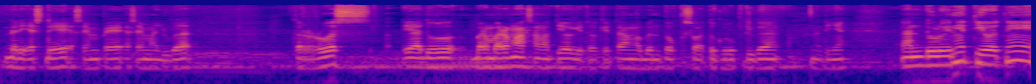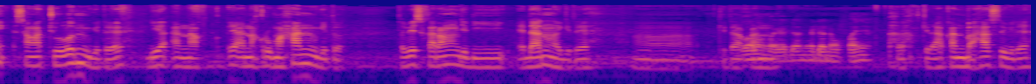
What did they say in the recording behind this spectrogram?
dari SD, SMP, SMA juga. Terus ya dulu bareng-bareng lah sama Tio gitu. Kita ngebentuk suatu grup juga nantinya. Dan dulu ini Tio ini sangat culun gitu ya. Dia anak ya anak rumahan gitu. Tapi sekarang jadi edan lah gitu ya. Eh, kita Wah, akan nggak dan ada apanya. kita akan bahas gitu ya.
